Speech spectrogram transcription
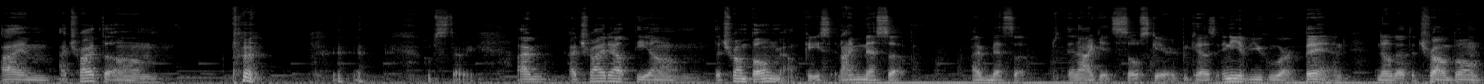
I'm I tried the um. I'm sorry. I'm I tried out the um the trombone mouthpiece and I mess up. I mess up and I get so scared because any of you who are in band know that the trombone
